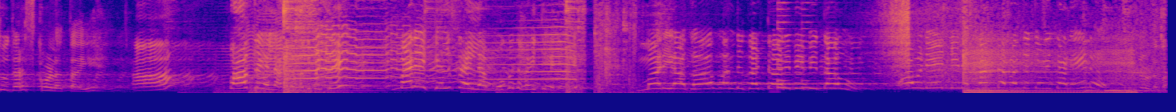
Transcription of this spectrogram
ಸುಧಾರಿಸ್ಕೊಳ್ಳ ತಾಯಿ. ಆ, ಪಾತ್ರೆ ಎಲ್ಲ ತೊಳೆದು ಬಿಟ್ರೆ ಎಲ್ಲ ಮುಗಿದು ಹೋಯ್ತೇನೆ ಮರಿಯಾಗ ಒಂದು ಗಂಟೆ ಅರಿವಿ ಬಿದ್ದಾವು. ನಿನ್ನ ಗಂಡ ಬಂದು ತೊಳಿತಾಳೇನು ನೋಡವ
